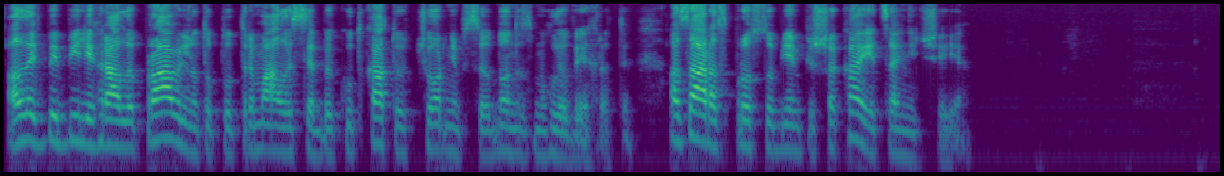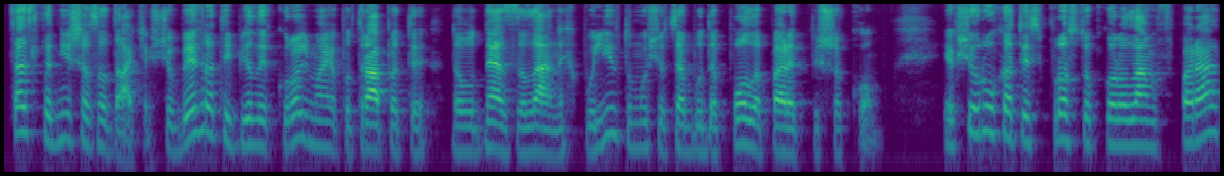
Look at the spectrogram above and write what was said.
але якби білі грали правильно, тобто трималися би кутка, то чорні б все одно не змогли виграти. А зараз просто б'ємо пішака і це нічиє. Це складніша задача. Щоб виграти, білий король має потрапити на одне з зелених полів, тому що це буде поле перед пішаком. Якщо рухатись просто королем вперед,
